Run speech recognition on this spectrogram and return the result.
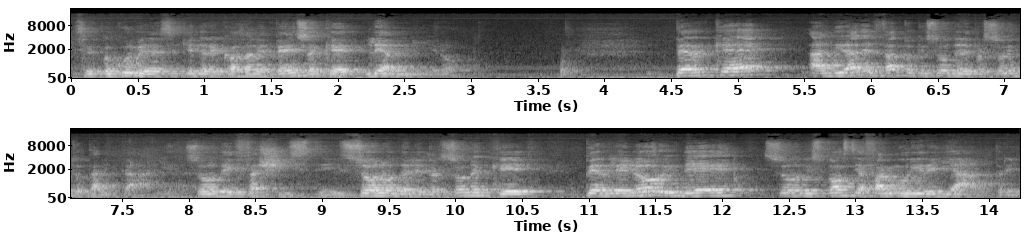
se qualcuno mi dovesse chiedere cosa ne penso, è che le ammiro. Perché al di là del fatto che sono delle persone totalitarie, sono dei fascisti, sono delle persone che per le loro idee sono disposti a far morire gli altri,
